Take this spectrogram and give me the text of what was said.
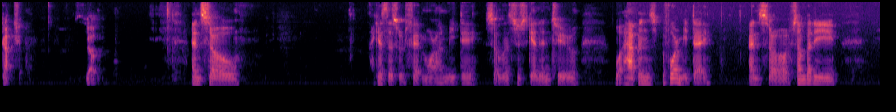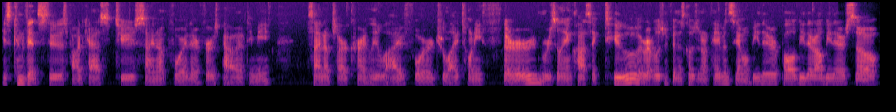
Gotcha. So, and so, I guess this would fit more on meet day. So let's just get into what happens before meet day. And so, if somebody is convinced through this podcast to sign up for their first powerlifting meet, signups are currently live for July 23rd, Resilient Classic 2 at Revolution Fitness Club in North Haven. Sam will be there, Paul will be there, I'll be there. So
